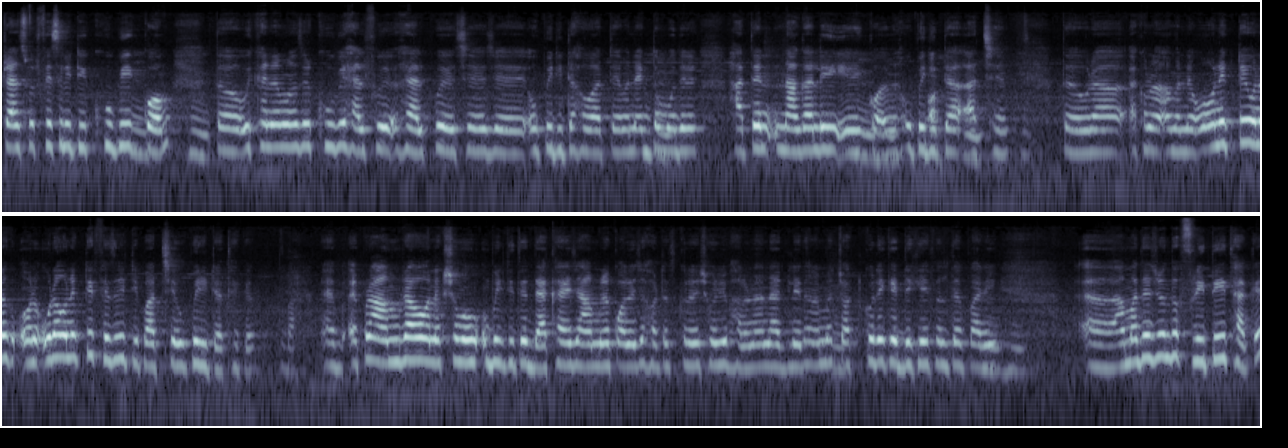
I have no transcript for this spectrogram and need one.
ট্রান্সপোর্ট ফেসিলিটি খুবই কম। তো ওইখানে আমাদের খুবই হেল্প হেল্প হয়েছে যে ওপিডিটা হওয়াতে মানে একদম ওদের হাতে নাগালে ওপিডিটা আছে। তো ওরা এখন মানে অনেকটাই অনেক ওরা অনেকটাই ফেসিলিটি পাচ্ছে ওপিডিটা থেকে। এরপর আমরাও অনেক সময় ওপিডিতে দেখাই যে আমরা কলেজে হঠাৎ করে শরীর ভালো না লাগলে তখন আমরা চট করে কে দেখিয়ে ফেলতে পারি। আমাদের জন্য ফ্রিতেই থাকে।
